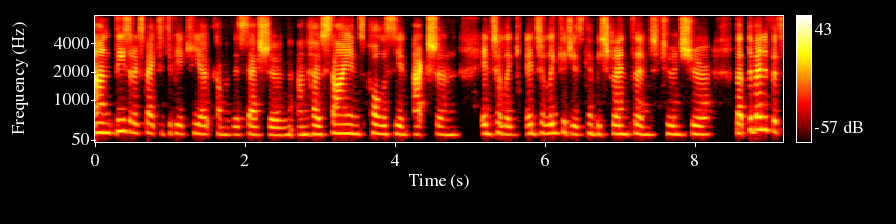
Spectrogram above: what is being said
and these are expected to be a key outcome of this session and how science, policy and action interlink interlinkages can be strengthened to ensure that the benefits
